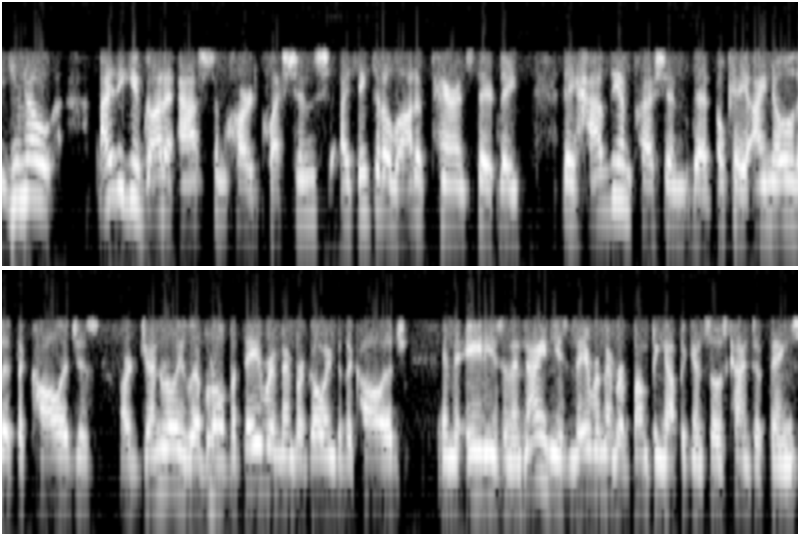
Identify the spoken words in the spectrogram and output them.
You know, I think you've got to ask some hard questions. I think that a lot of parents they they they have the impression that okay, I know that the colleges are generally liberal, but they remember going to the college in the 80s and the 90s and they remember bumping up against those kinds of things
